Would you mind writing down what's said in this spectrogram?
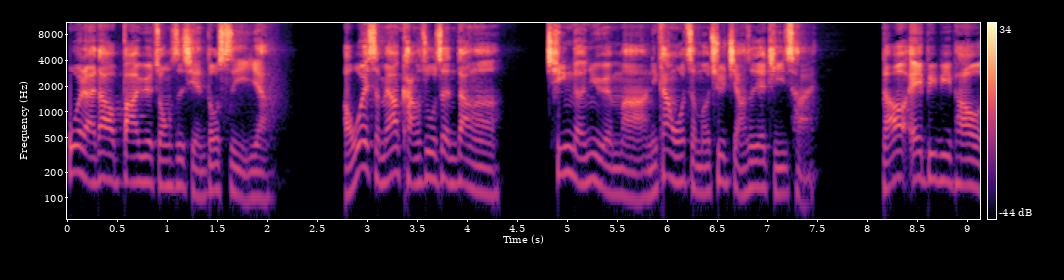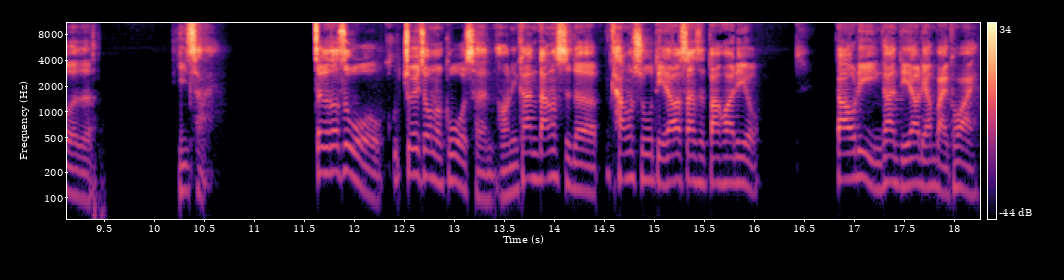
未来到八月中之前都是一样。啊，为什么要扛住震荡呢？氢能源嘛，你看我怎么去讲这些题材，然后 ABB Power 的题材，这个都是我追踪的过程。哦，你看当时的康舒跌到三十八块六，高力你看跌到两百块，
